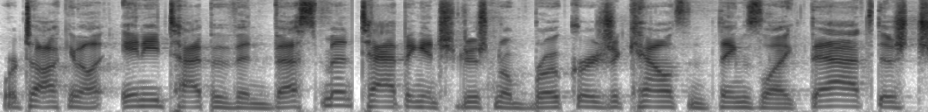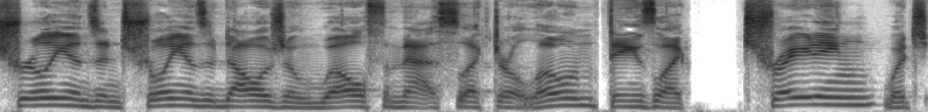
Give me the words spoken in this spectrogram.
We're talking about any type of investment, tapping in traditional brokerage accounts and things like that. There's trillions and trillions of dollars in wealth in that sector alone. Things like trading, which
